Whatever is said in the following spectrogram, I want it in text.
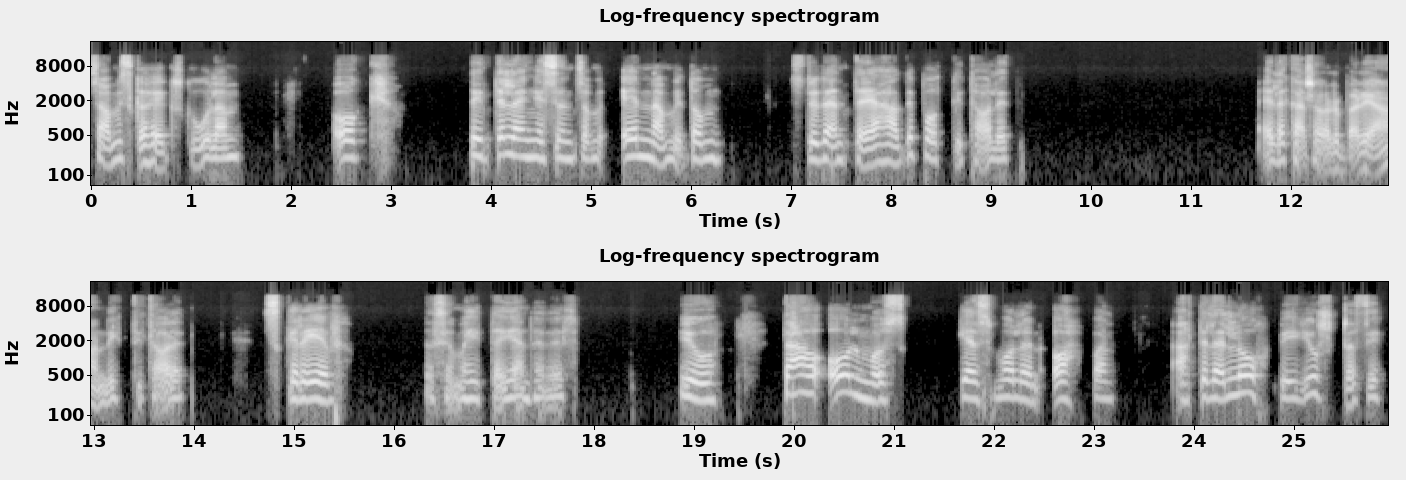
Samiska högskolan. Och det är inte länge sedan som en av de studenter jag hade på 80-talet, eller kanske var det början av 90-talet, skrev, jag ska man hitta igen hennes, Joo, tämä on olmos kesmolen ahpan, ahtele lohpi justasi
